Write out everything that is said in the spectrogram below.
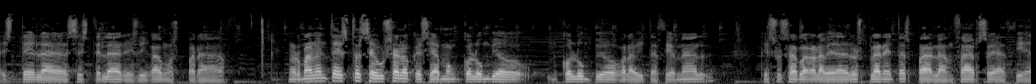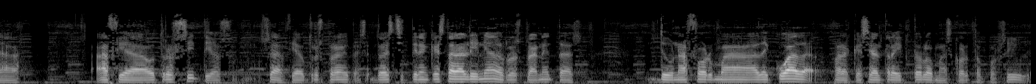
estelas estelares, digamos, para... Normalmente esto se usa lo que se llama un columpio, un columpio gravitacional, que es usar la gravedad de los planetas para lanzarse hacia hacia otros sitios, o sea, hacia otros planetas. Entonces tienen que estar alineados los planetas de una forma adecuada para que sea el trayecto lo más corto posible.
